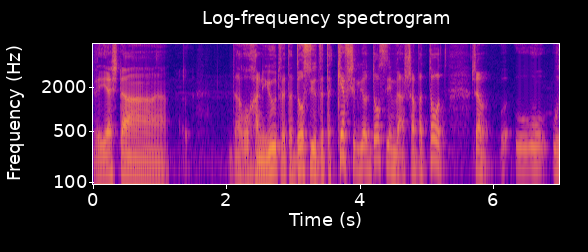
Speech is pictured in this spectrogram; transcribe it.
ויש את ה... את הרוחניות ואת הדוסיות ואת הכיף של להיות דוסים והשבתות. עכשיו, הוא, הוא, הוא,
